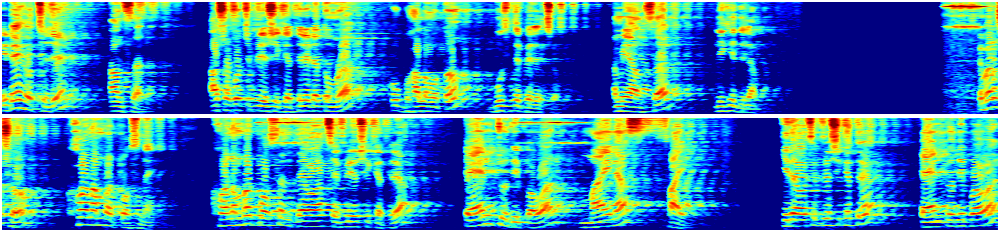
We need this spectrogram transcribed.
এটাই হচ্ছে যে আনসার আশা করছি প্রিয় শিক্ষার্থীরা, এটা তোমরা খুব ভালো মতো বুঝতে পেরেছ। আমি আনসার লিখে দিলাম। এবার আসো খ নম্বর প্রশ্নে। খ নম্বর প্রশ্নে দেওয়া আছে প্রিয় শিক্ষার্থীরা ten to the power minus five কি দেওয়া আছে প্রিয় শিক্ষার্থীরা? Ten to the power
